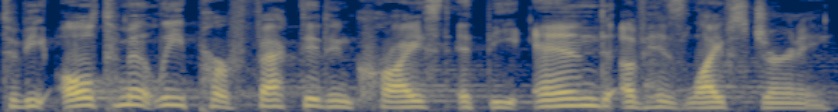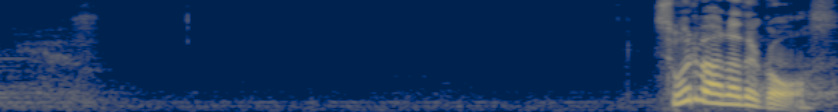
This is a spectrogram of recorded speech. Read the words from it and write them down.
to be ultimately perfected in Christ at the end of his life's journey. So, what about other goals?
